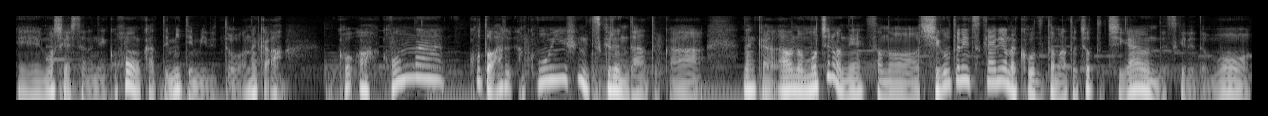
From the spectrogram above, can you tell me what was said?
えーもしかしたらねこう本を買って見てみるとなんかあこあこんなことあるこういうふうに作るんだとかなんかあのもちろんねその仕事に使えるようなコードとまたちょっと違うんですけれども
